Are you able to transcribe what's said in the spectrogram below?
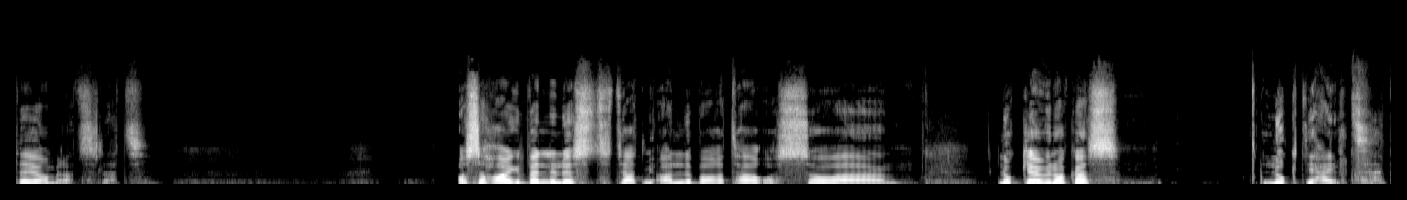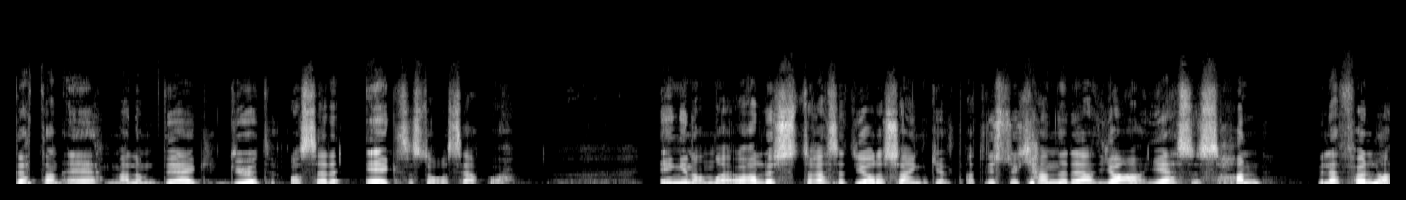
Det gjør vi rett og slett. Og så har jeg veldig lyst til at vi alle bare tar oss og lukker øynene våre. Lukk de helt. Dette er mellom deg, Gud, og så er det jeg som står og ser på ingen andre. Og Jeg har lyst til å gjøre det så enkelt at hvis du kjenner det at ja, Jesus, han vil jeg følge.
